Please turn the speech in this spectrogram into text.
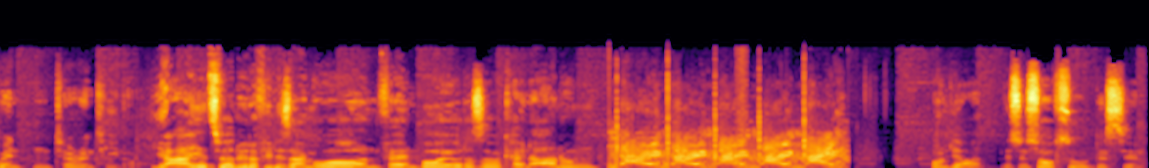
Quentin Tarantino. Ja, jetzt werden wieder viele sagen, oh, ein Fanboy oder so, keine Ahnung. Nein, nein, nein, nein, nein! Und ja, es ist auch so ein bisschen.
